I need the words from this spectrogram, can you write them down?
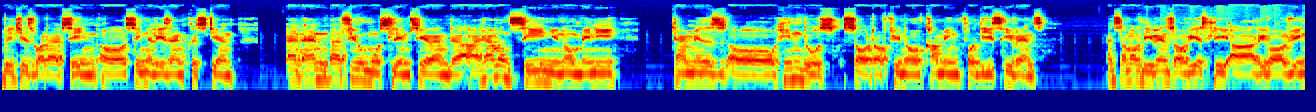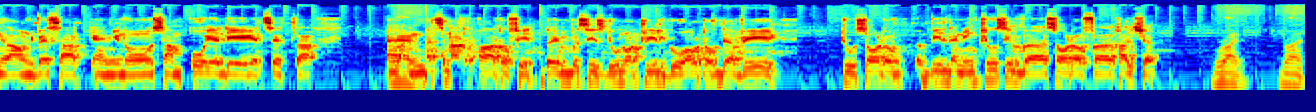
which is what I've seen, or Sinhalese and Christian, and and a few Muslims here and there. I haven't seen you know many Tamils or Hindus sort of, you know, coming for these events. And some of the events obviously are revolving around Vesak and, you know, some Poya Day, etc. And that's another part of it. The embassies do not really go out of their way to sort of build an inclusive uh, sort of uh, culture. Right, right.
